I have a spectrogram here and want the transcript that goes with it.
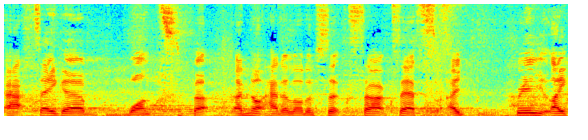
at Sega once, but I've not had a lot of success. I really like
